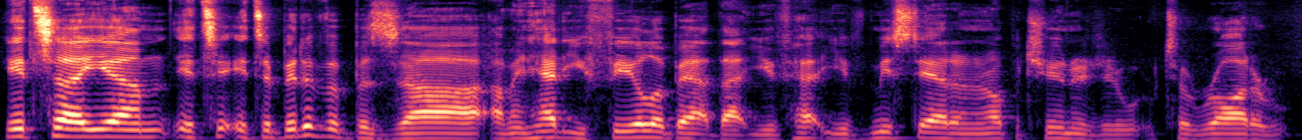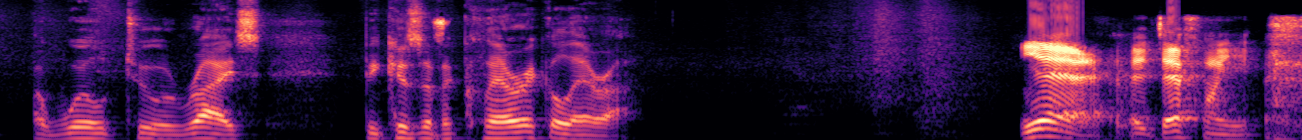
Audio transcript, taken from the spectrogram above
It's a um, it's a, it's a bit of a bizarre. I mean, how do you feel about that? You've had you've missed out on an opportunity to, to ride a, a world tour race because of a clerical error. Yeah, it definitely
